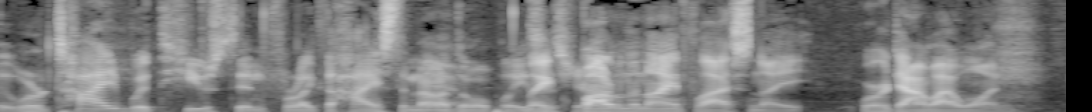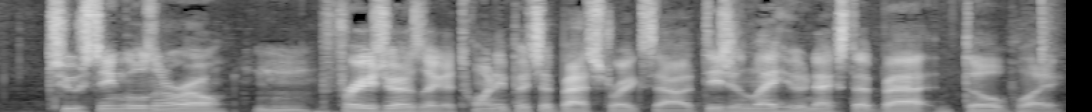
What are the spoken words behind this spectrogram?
we're tied with Houston for like the highest amount of double plays like this year. bottom of the ninth last night. We're down by one. Two singles in a row. Mm-hmm. Frazier has like a 20 pitch at bat, strikes out. DJ LeMahieu next at bat, double play.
